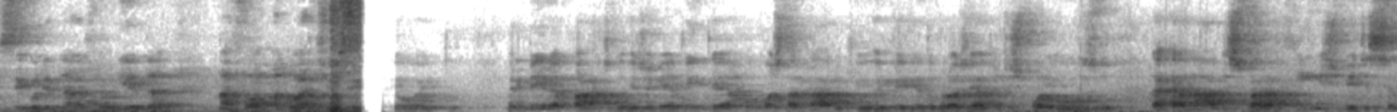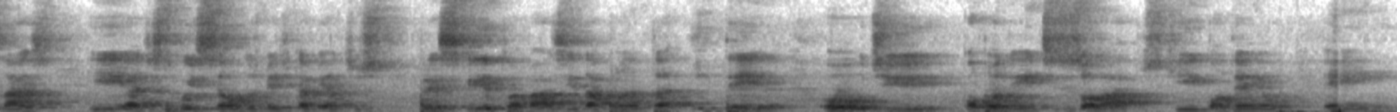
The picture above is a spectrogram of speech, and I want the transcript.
de Seguridade reunida na forma do artigo 58, primeira parte do regimento interno, constataram que o referido projeto dispõe o uso da cannabis para fins medicinais e a distribuição dos medicamentos prescrito à base da planta inteira ou de componentes isolados que contenham em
